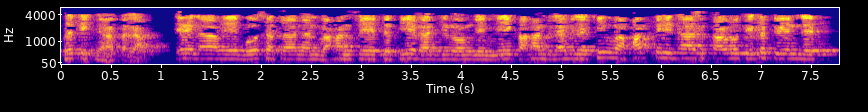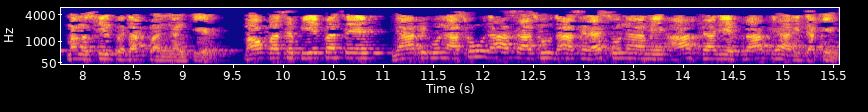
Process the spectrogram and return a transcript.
ප්‍රතිඥා කළා. එවෙලාවේ බෝසතාණන් වහන්සේට පිය රජුගෙන් මේක අහන්න ලැබිලා කිව්වා හත්වෙනි දාස කවුරුත් එකතු වෙන්න මම ශිල්ප දක්වන්නම් කියලා. මව්පස පියපස ඥාති ගුණ 80000 80000 රැස් වුණා මේ ආශ්චර්ය ප්‍රාතිහාරි දකින්න.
